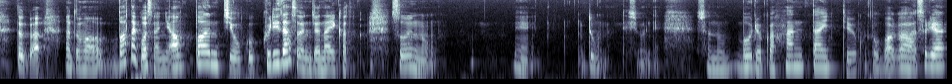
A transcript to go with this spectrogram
とかあとまあバタコさんにアンパンチをこう繰り出すんじゃないかとかそういうの。ねどうなんでしょうね。その暴力反対っていう言葉がそりゃ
